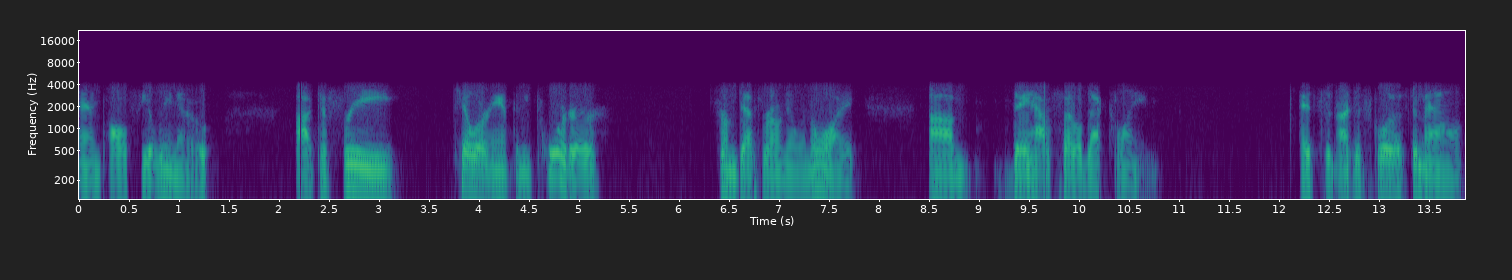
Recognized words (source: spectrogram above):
and Paul Ciolino uh, to free killer Anthony Porter from death row in Illinois, um, they have settled that claim. It's an undisclosed amount.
